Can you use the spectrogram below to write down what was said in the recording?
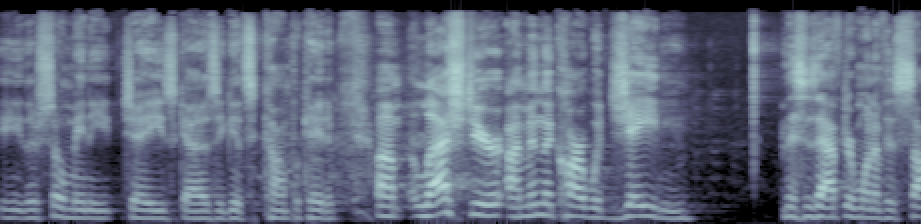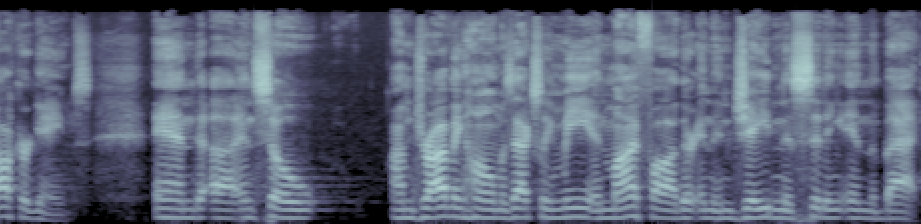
there's so many J's, guys, it gets complicated. Um, last year, I'm in the car with Jaden. This is after one of his soccer games. And, uh, and so I'm driving home. It's actually me and my father, and then Jaden is sitting in the back.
